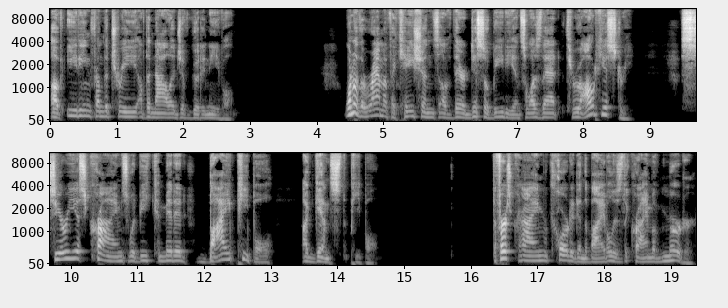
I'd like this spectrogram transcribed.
of eating from the tree of the knowledge of good and evil. One of the ramifications of their disobedience was that throughout history, serious crimes would be committed by people against people. The first crime recorded in the Bible is the crime of murder,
